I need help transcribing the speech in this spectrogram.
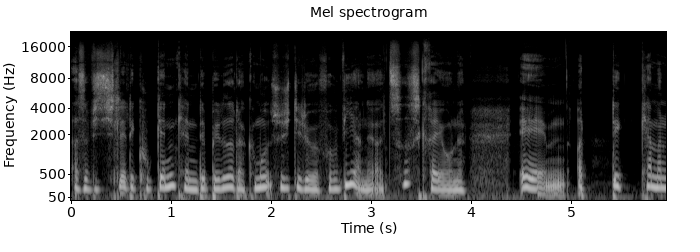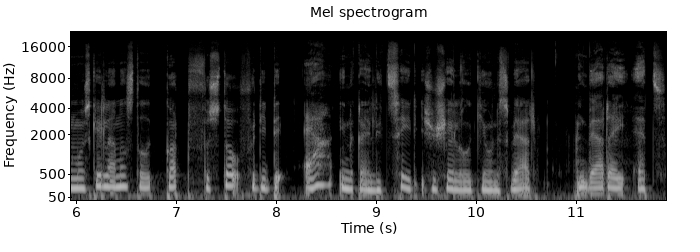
altså hvis de slet ikke kunne genkende det billede, der kom ud, synes de, det var forvirrende og tidskrævende. Øhm, og det kan man måske et eller andet sted godt forstå, fordi det er en realitet i socialrådgivernes hver, hverdag, at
